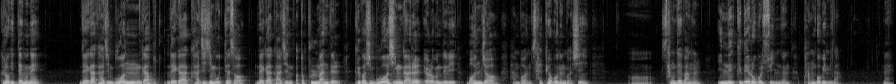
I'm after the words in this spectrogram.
그러기 때문에 내가 가진 무언가, 내가 가지지 못해서 내가 가진 어떤 불만들, 그것이 무엇인가를 여러분들이 먼저 한번 살펴보는 것이, 어, 상대방을 있는 그대로 볼 수 있는 방법입니다. 네.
